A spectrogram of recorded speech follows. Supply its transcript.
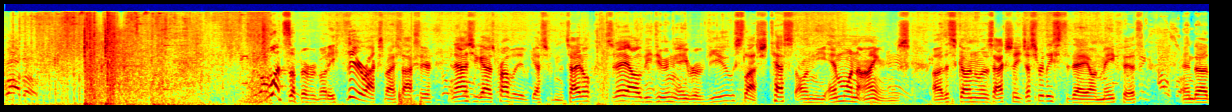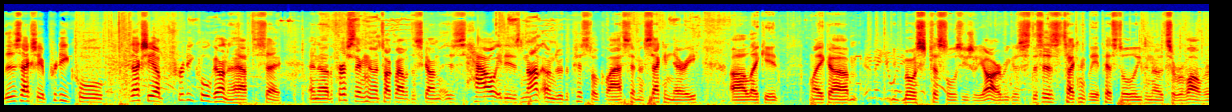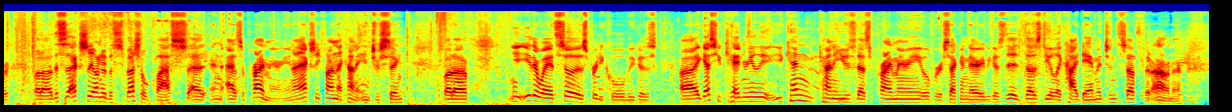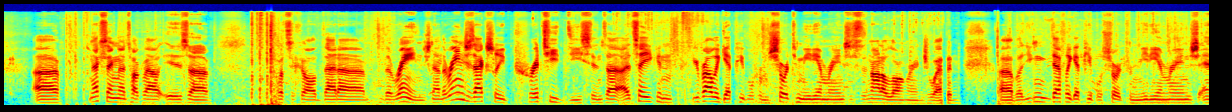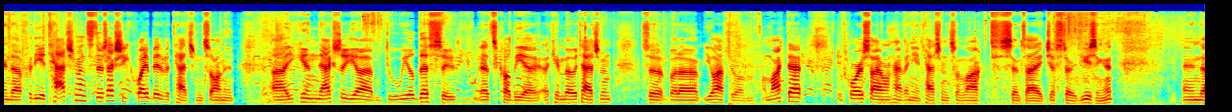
Bravo. What's up everybody, Theoroxmysox here, and as you guys probably have guessed from the title, today I'll be doing a review slash test on the M1 Irons. Uh, this gun was actually just released today on May 5th, and uh, this is actually a pretty cool, it's actually a pretty cool gun I have to say. And uh, the first thing I'm going to talk about with this gun is how it is not under the pistol class in a secondary, uh, like it like um, most pistols usually are, because this is technically a pistol, even though it's a revolver. But uh, this is actually under the special class as, and as a primary, and I actually find that kind of interesting. But uh, either way, it still is pretty cool because uh, I guess you can really, you can kind of use it as a primary over a secondary because it does deal like high damage and stuff. But I don't know. Uh, next thing I'm gonna talk about is uh, what's it called? That uh, the range. Now the range is actually pretty decent. Uh, I'd say you can you probably get people from short to medium range. This is not a long range weapon, uh, but you can definitely get people short from medium range. And uh, for the attachments, there's actually quite a bit of attachments on it. Uh, you can actually uh, dual wield this, so that's called the akimbo attachment. So, but you'll have to um, unlock that. Of course, I don't have any attachments unlocked since I just started using it. And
